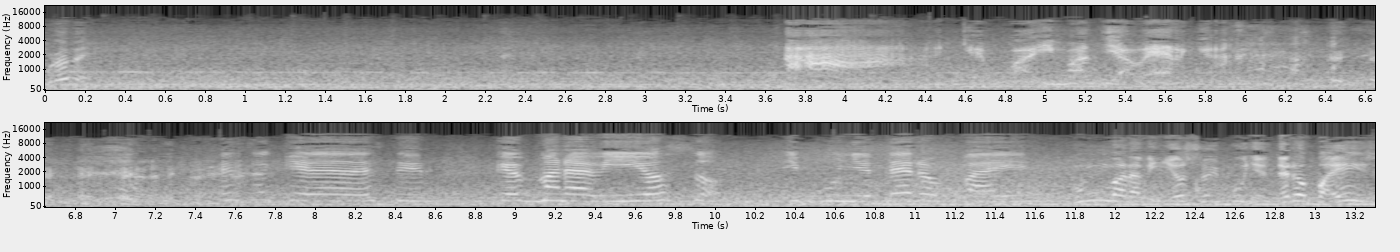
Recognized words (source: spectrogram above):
Pruebe. ¡Qué país más de verga! Eso quiere decir que es maravilloso y puñetero país. Un maravilloso y puñetero país.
